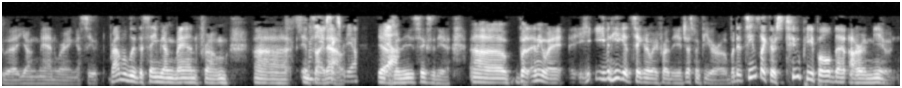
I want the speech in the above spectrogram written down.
to a young man wearing a suit, probably the same young man from uh, Inside Six Out. video. Yeah, Yeah. from the six video. Uh, but anyway, he, even he gets taken away from the Adjustment Bureau. But it seems like there's two people that are immune.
